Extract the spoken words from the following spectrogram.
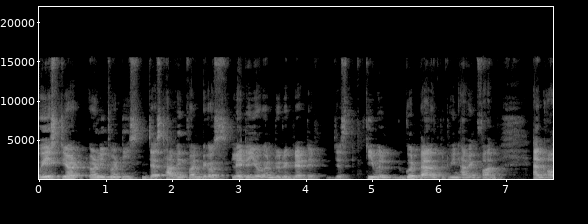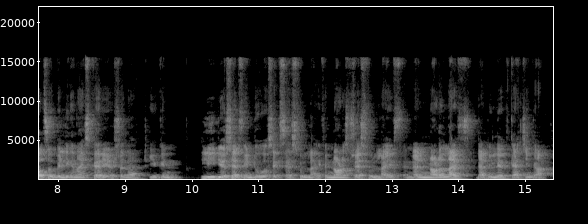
waste your early 20s just having fun because later you're going to regret it. Just keep a good balance between having fun and also building a nice career so that you can lead yourself into a successful life and not a stressful life and, and not a life that you live catching up.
